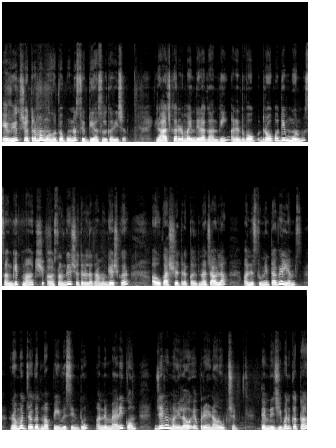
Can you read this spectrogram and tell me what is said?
એ વિવિધ ક્ષેત્રમાં મહત્વપૂર્ણ સિદ્ધિ હાંસલ કરી છે. રાજકારણમાં ઇન્દિરા ગાંધી અને દ્રૌપદી મુર્મુ સંગીતમાં સંગીત ક્ષેત્રે લતા મંગેશકર, અવકાશ ક્ષેત્રે કલ્પના ચાવલા અને સુનિતા વિલિયમ્સ, રમત જગતમાં પીવી સિંધુ અને મેરી કોમ જેવી મહિલાઓ એ પ્રેરણારૂપ છે. તેમની જીવનકથા,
